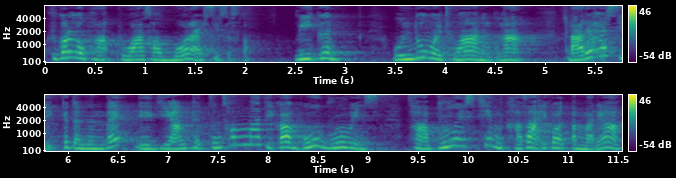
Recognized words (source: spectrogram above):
그걸로 봐- 보아서 뭘 알 수 있었어? 릭은 운동을 좋아하는구나. 말을 할 수 있게 됐는데 얘기한 뱉은 첫 마디가 Go Bruins. 자, 브루인스 팀 가자 이거였단 말이야.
